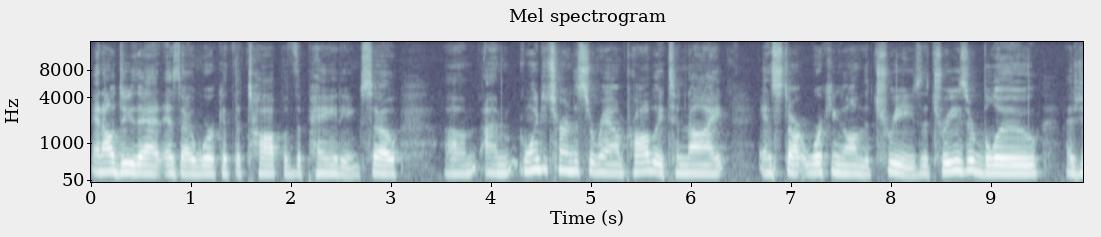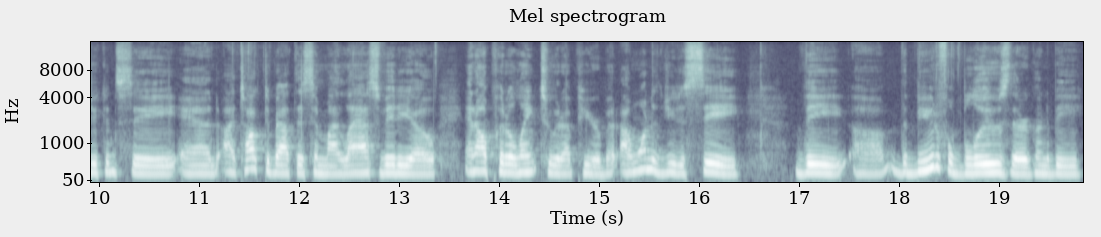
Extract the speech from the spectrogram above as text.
And I'll do that as I work at the top of the painting. So um, I'm going to turn this around probably tonight and start working on the trees. The trees are blue, as you can see, and I talked about this in my last video, and I'll put a link to it up here, but I wanted you to see the, uh, the beautiful blues that are going to be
